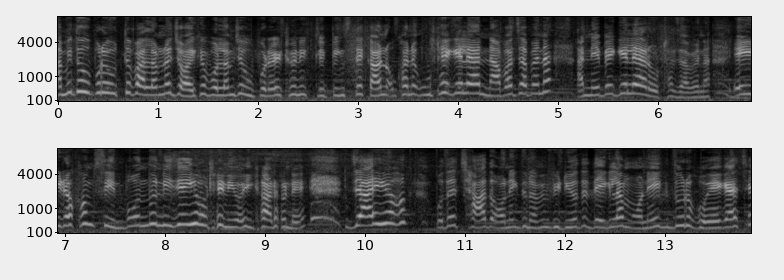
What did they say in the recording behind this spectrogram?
আমি তো উপরে উঠতে পারলাম না জয়কে বললাম যে উপরে একটুখানি ক্লিপিংস দে কারণ ওখানে উঠে গেলে আর নাবা যাবে না আর নেবে গেলে আর ওঠা যাবে না। এই রকম সিন বন্ধু নিজেই ওঠেনি ওই কারণে। যাই হোক ওদের ছাদ অনেক দূর আমি ভিডিওতে দেখলাম অনেক দূর হয়ে গেছে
